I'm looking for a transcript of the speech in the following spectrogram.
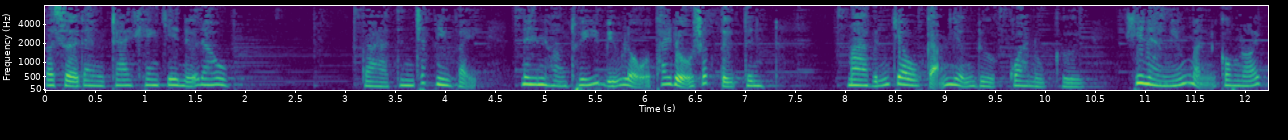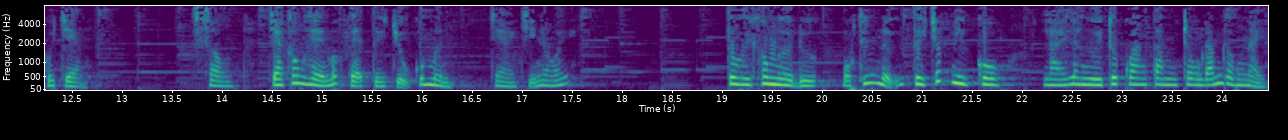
và sợ đàn trai khen chê nữa đâu. Và tin chắc như vậy, nên Hoàng Thúy biểu lộ thái độ rất tự tin, mà Vĩnh Châu cảm nhận được qua nụ cười khi nàng nhấn mạnh câu nói của chàng. Xong, chàng không hề mất vẻ tự chủ của mình, chàng chỉ nói. Tôi không ngờ được một thiếu nữ tư chất như cô lại là người tôi quan tâm trong đám đông này.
